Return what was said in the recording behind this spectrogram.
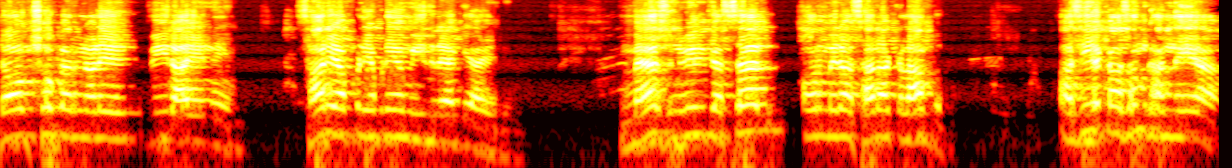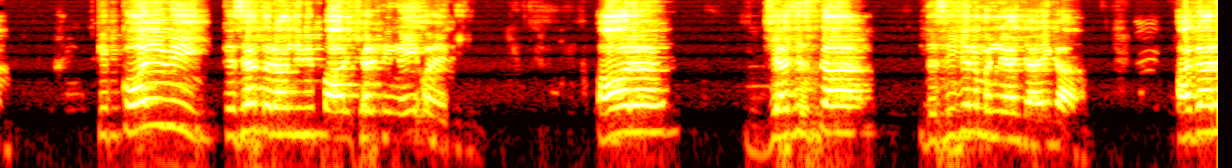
ਡੌਗ ਸ਼ੋਅ ਕਰਨ ਵਾਲੇ ਵੀਰ ਆਏ ਨੇ, ਸਾਰੇ ਆਪਣੀ ਆਪਣੀ ਉਮੀਦ ਲੈ ਕੇ ਆਏ ਨੇ। ਮੈਂ ਸੁਨੀਲ ਜੱਸਲ ਔਰ ਮੇਰਾ ਸਾਰਾ ਕਲੱਬ ਅਸੀਂ ਇਹ ਕਸਮ ਖਾਂਦੇ ਆ ਕਿ ਕੋਈ ਵੀ ਕਿਸੇ ਤਰ੍ਹਾਂ ਦੀ ਵੀ ਪਾਰਸ਼ੈਲਿਟੀ ਨਹੀਂ ਹੋਏਗੀ। ਔਰ ਜੱਜਸ ਦਾ ਡਿਸੀਜਨ ਮੰਨਿਆ ਜਾਏਗਾ। ਅਗਰ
